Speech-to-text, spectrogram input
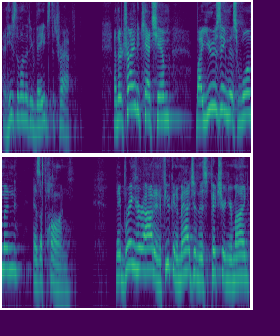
and he's the one that evades the trap. And they're trying to catch him by using this woman as a pawn. They bring her out, and if you can imagine this picture in your mind,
